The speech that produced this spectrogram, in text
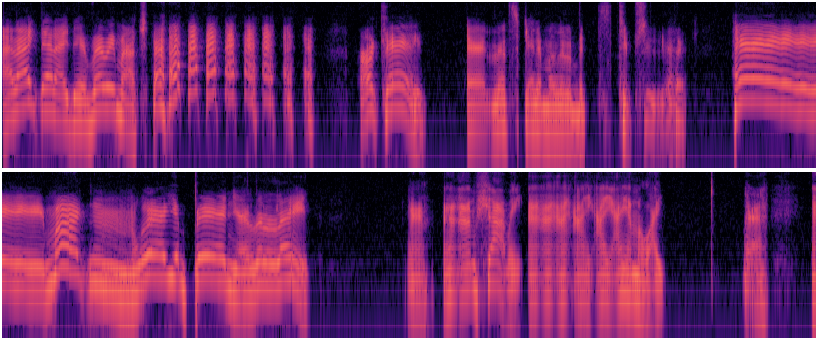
I like that idea very much. okay, uh, let's get him a little bit tipsy. Uh, hey, Martin, where you been? You're a little late. Uh, I- I'm sorry. I, I, I, I, I am late. Uh, uh,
